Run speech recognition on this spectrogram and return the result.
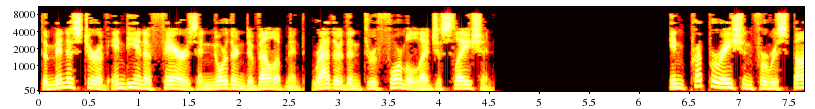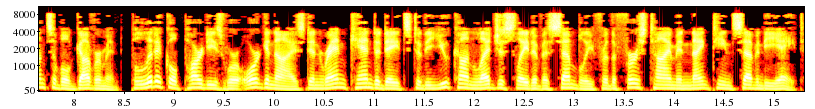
the Minister of Indian Affairs and Northern Development, rather than through formal legislation. In preparation for responsible government, political parties were organized and ran candidates to the Yukon Legislative Assembly for the first time in 1978.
